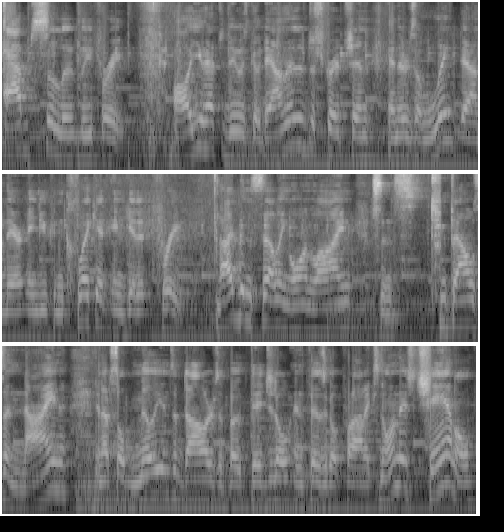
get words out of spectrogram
absolutely free. All you have to do is go down in the description and there's a link down there and you can click it and get it free. I've been selling online since 2009 and I've sold millions of dollars of both digital and physical products. And on this channel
